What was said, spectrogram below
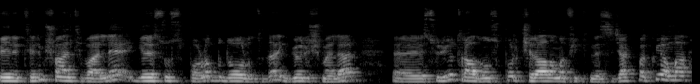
belirtelim. Şu an itibariyle Giresunspor'la bu doğrultuda görüşmeler e, sürüyor. Trabzonspor kiralama fikrine sıcak bakıyor ama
